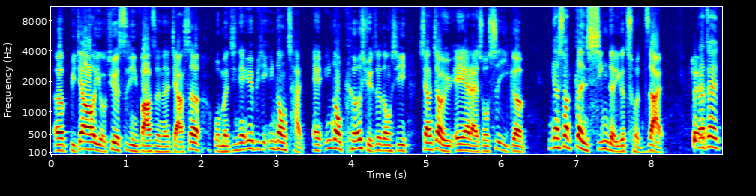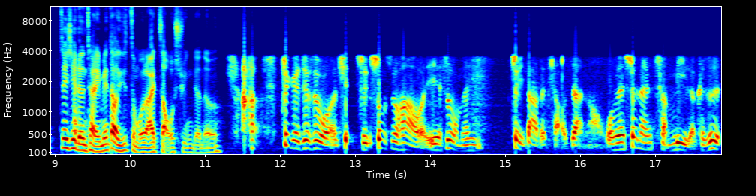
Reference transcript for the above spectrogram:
呃比较有趣的事情发生呢？假设我们今天因为毕竟运动产，哎，运动科学这东西相较于 AI 来说是一个应该算更新的一个存在。对，那在这些人才里面，到底是怎么来找寻的呢？这个就是我说说实话，我也是我们最大的挑战哦。我们虽然成立了，可是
